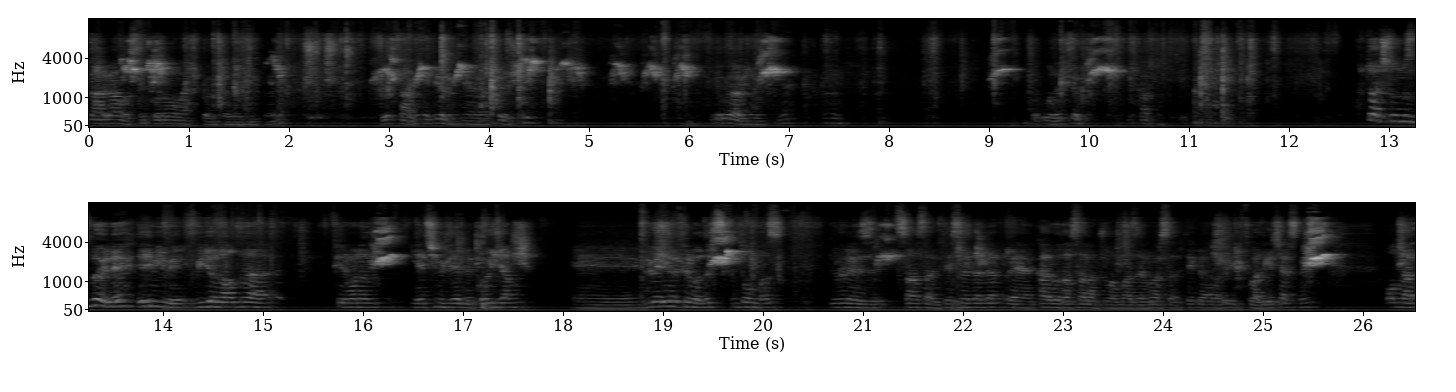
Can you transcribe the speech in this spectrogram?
darbe almasın, koruma başlığı koymuşlar büyük ihtimalle. Diye tahmin ediyorum yani başka bir şey. Yok abicim üstüne. Yok burada bir şey yok. Kapı. Kutu açılımımız böyle. Dediğim gibi videonun altına firmanın iletişim bilgilerini koyacağım. Ee, güvenilir firmadır, sıkıntı olmaz. Ürünlerinizi sağ salim teslim ederler veya kargo tasarlanmış olan malzeme varsa tekrar arayıp geçersiniz. Onlar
